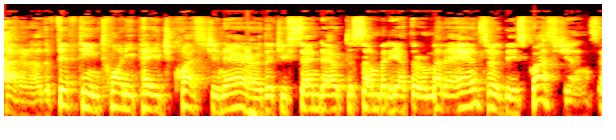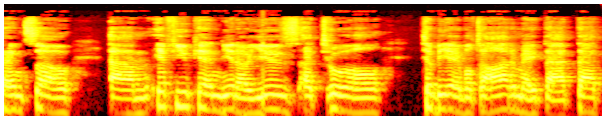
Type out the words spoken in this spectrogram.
I don't know, the 15, 20 page questionnaire that you send out to somebody at the remote to answer these questions. And so, um, if you can, you know, use a tool to be able to automate that, that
